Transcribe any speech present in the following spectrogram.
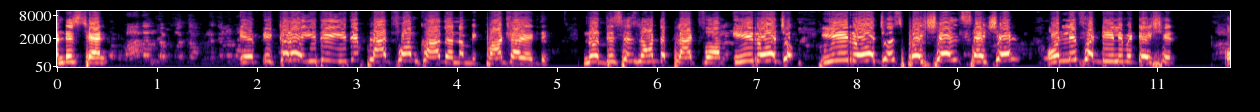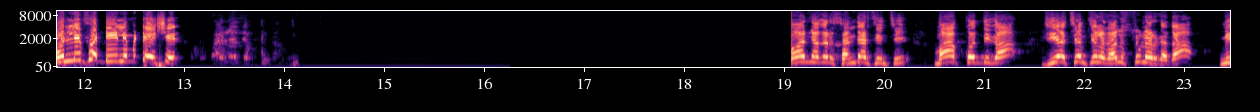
understand ఇక్కడ ఇది ఇది ప్లాట్ఫామ్ కాదన్న మీకు మాట్లాడేది. No this is not the platform ఈ రోజు ఈ రోజు special session only for delimitation only for delimitation నగర్ సందర్శించి మాకు కొద్దిగా జిహెచ్ఎంసీలో కలుస్తున్నారు కదా మీ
